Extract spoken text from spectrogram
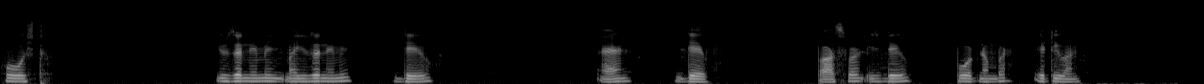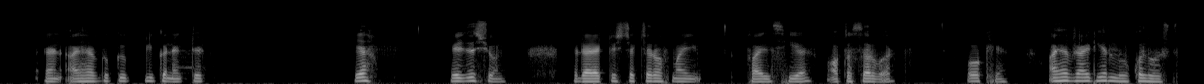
host username is my username is dev. And dev. Password is dev. Port number 81 and I have to quickly connect it. Yeah here is shown. The directory structure of my files here of the server. Okay. I have right here localhost.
